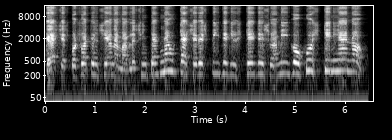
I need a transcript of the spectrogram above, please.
Gracias por su atención, amables internautas. Se despide de ustedes su amigo Justiniano.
